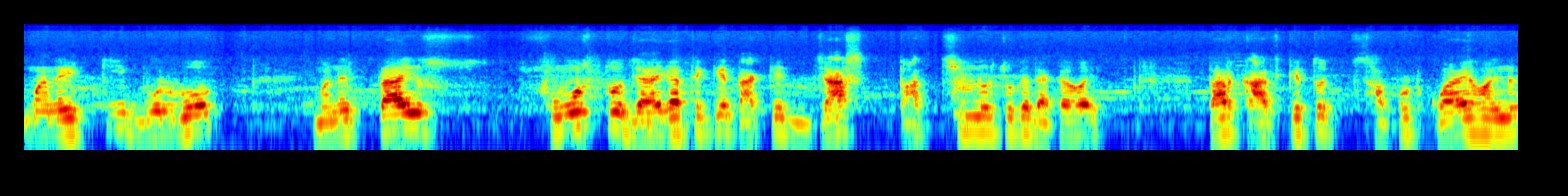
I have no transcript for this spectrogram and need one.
মানে কি বলব মানে প্রায় সমস্ত জায়গা থেকে তাকে জাস্ট তাচ্ছিল্যর চোখে দেখা হয়। তার কাজকে তো সাপোর্ট করাই হয় না।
